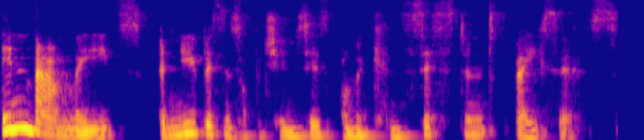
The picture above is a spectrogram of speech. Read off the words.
inbound leads and new business opportunities on a consistent basis.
